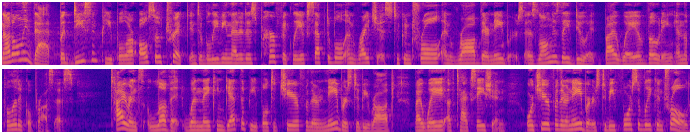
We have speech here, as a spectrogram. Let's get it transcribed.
Not only that, but decent people are also tricked into believing that it is perfectly acceptable and righteous to control and rob their neighbors as long as they do it by way of voting and the political process. Tyrants love it when they can get the people to cheer for their neighbors to be robbed by way of taxation, or cheer for their neighbors to be forcibly controlled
